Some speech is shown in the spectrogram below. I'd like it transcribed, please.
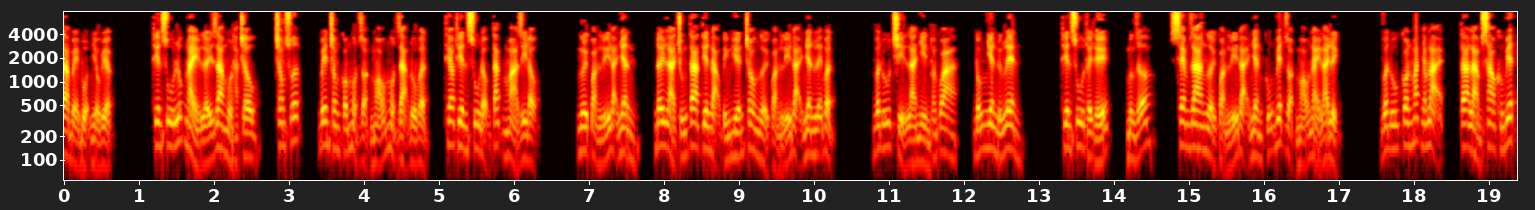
ta bể bộn nhiều việc. Thiên su lúc này lấy ra một hạt trâu trong suốt, bên trong có một giọt máu một dạng đồ vật, theo thiên su động tác mà di động. Người quản lý đại nhân, đây là chúng ta tiên đạo kính hiến cho người quản lý đại nhân lễ vật. Vân u chỉ là nhìn thoáng qua, đống nhiên đứng lên. Thiên su thấy thế, mừng rỡ, xem ra người quản lý đại nhân cũng biết giọt máu này lai lịch. Vân u con mắt nhắm lại, ta làm sao không biết,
